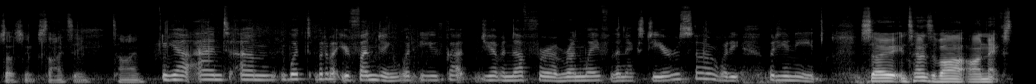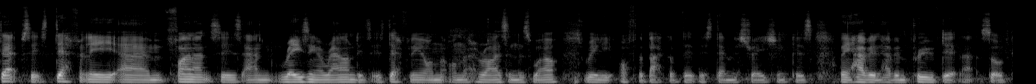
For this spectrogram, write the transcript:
such an exciting time. yeah, and um, what what about your funding? What you've got? Do you have enough for a runway for the next year or so, or what do you, what do you need? So in terms of our, our next steps, it's definitely um, finances and raising around is, is definitely on the, on the horizon as well. It's really off the back of the, this demonstration because I think having having proved it, that sort of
